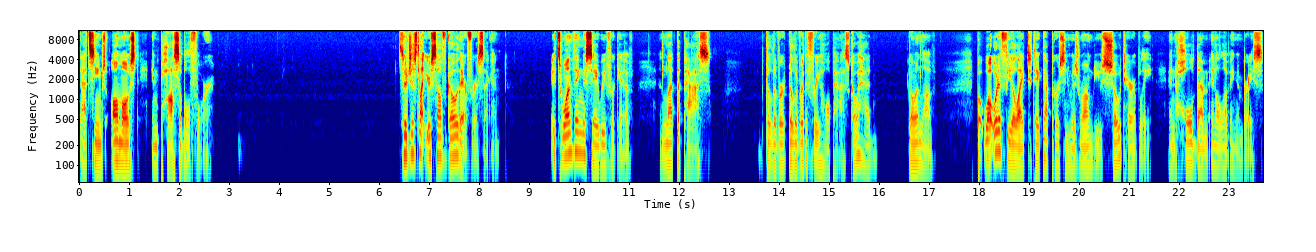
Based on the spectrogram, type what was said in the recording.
that seems almost impossible for. So just let yourself go there for a second. It's one thing to say we forgive and let the pass deliver deliver the free hall pass. Go ahead. Go in love. But what would it feel like to take that person who has wronged you so terribly and hold them in a loving embrace?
